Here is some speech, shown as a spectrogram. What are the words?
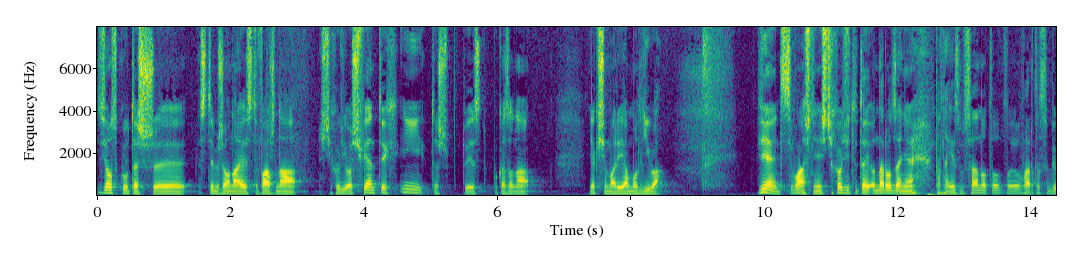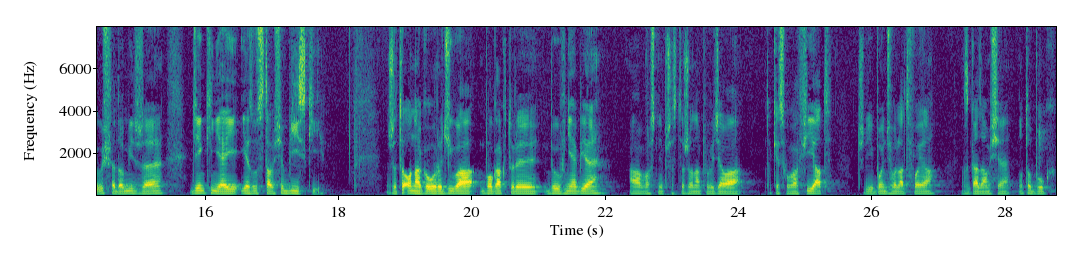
W związku też y, z tym, że ona jest ważna, jeśli chodzi o świętych i też tu jest pokazana, jak się Maryja modliła. Więc właśnie, jeśli chodzi tutaj o narodzenie Pana Jezusa, no to, to warto sobie uświadomić, że dzięki niej Jezus stał się bliski. Że to ona go urodziła, Boga, który był w niebie, a właśnie przez to, że ona powiedziała takie słowa fiat, czyli bądź wola Twoja, zgadzam się, no to Bóg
